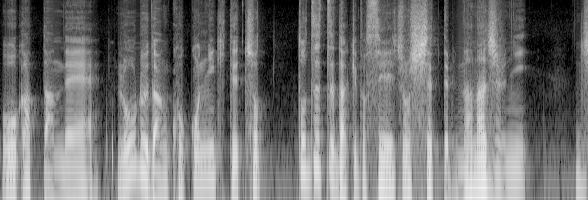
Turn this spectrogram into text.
多かったんで、ロルダンここに来てちょっとずつだけど成長してってる72。18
